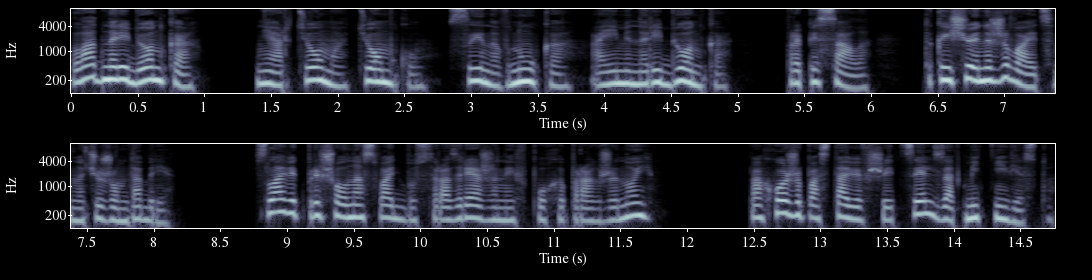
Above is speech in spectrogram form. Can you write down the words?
Ладно, ребенка, не Артема, Тёмку, сына, внука, а именно ребенка, прописала, так еще и наживается на чужом добре. Славик пришел на свадьбу с разряженной в пух и прах женой, похоже, поставившей цель затмить невесту.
